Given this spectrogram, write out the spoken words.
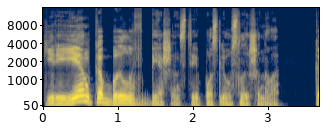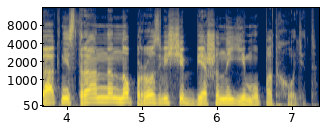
Кириенко был в бешенстве после услышанного. Как ни странно, но прозвище «бешеный» ему подходит.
